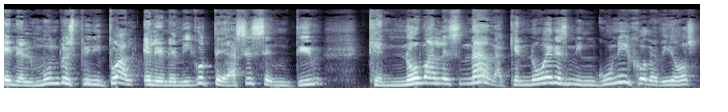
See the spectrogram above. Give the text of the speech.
en el mundo espiritual, el enemigo te hace sentir que no vales nada, que no eres ningún hijo de Dios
